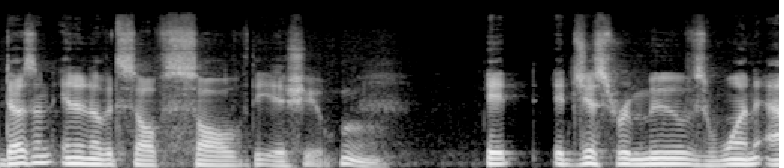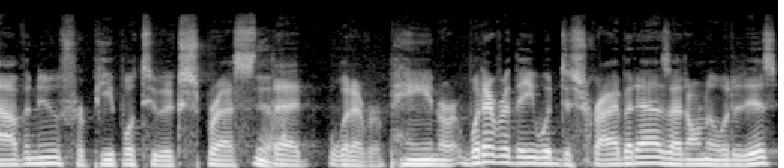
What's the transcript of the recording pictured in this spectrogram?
doesn't, in and of itself, solve the issue. Hmm. It it just removes one avenue for people to express Yeah. that whatever pain or whatever they would describe it as. I don't know what it is.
